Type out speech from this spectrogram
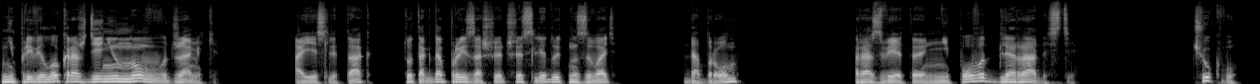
не привело к рождению нового Джамики? А если так, то тогда произошедшее следует называть добром? Разве это не повод для радости? Чукву,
